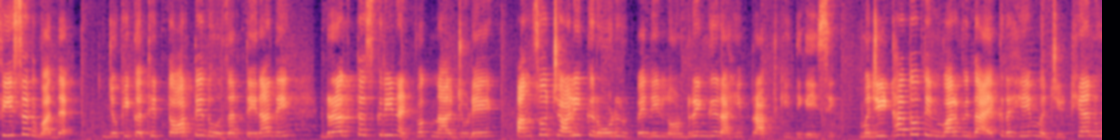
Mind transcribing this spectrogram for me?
ਫੀਸਦ ਵੱਧ ਹੈ। ਜੋ ਕਿ ਕਥਿਤ ਤੌਰ ਤੇ 2013 ਦੇ ਡਰੱਗ ਤਸਕਰੀ ਨੈਟਵਰਕ ਨਾਲ ਜੁੜੇ 540 ਕਰੋੜ ਰੁਪਏ ਦੀ ਲਾਂਡਰਿੰਗ ਰਾਹੀਂ ਪ੍ਰਾਪਤ ਕੀਤੀ ਗਈ ਸੀ। ਮਜੀਠਾ ਤੋਂ ਤਿੰਨ ਵਾਰ ਵਿਧਾਇਕ ਰਹੇ ਮਜੀਠੀਆ ਨੂੰ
